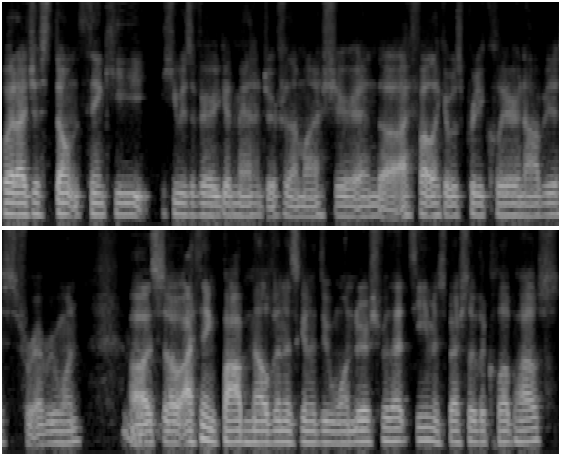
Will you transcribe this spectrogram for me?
but I just don't think he he was a very good manager for them last year. And uh, I felt like it was pretty clear and obvious for everyone. Uh, so I think Bob Melvin is going to do wonders for that team, especially the clubhouse.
